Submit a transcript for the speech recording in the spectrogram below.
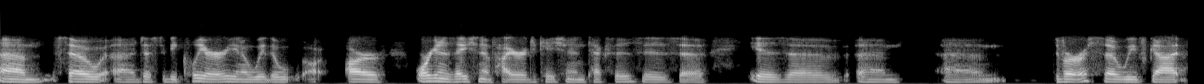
Um, so just to be clear, you know, with the, our organization of higher education in Texas is is uh, um, um, diverse. So we've got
